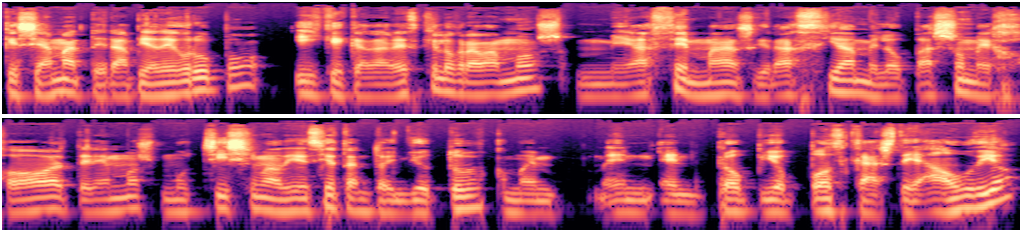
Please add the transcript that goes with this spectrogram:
que se llama Terapia de Grupo y que cada vez que lo grabamos me hace más gracia, me lo paso mejor, tenemos muchísima audiencia tanto en YouTube como en, en- propio podcast de audio.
